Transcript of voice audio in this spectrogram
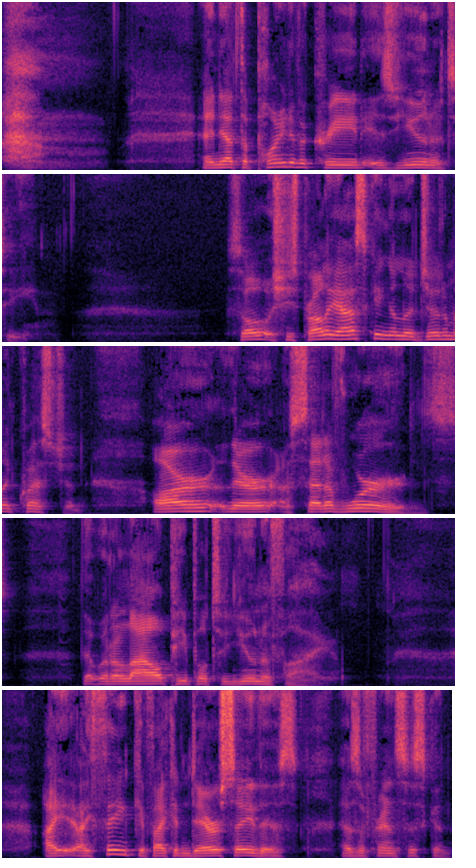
And yet, the point of a creed is unity. So she's probably asking a legitimate question Are there a set of words? That would allow people to unify. I, I think, if I can dare say this as a Franciscan,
